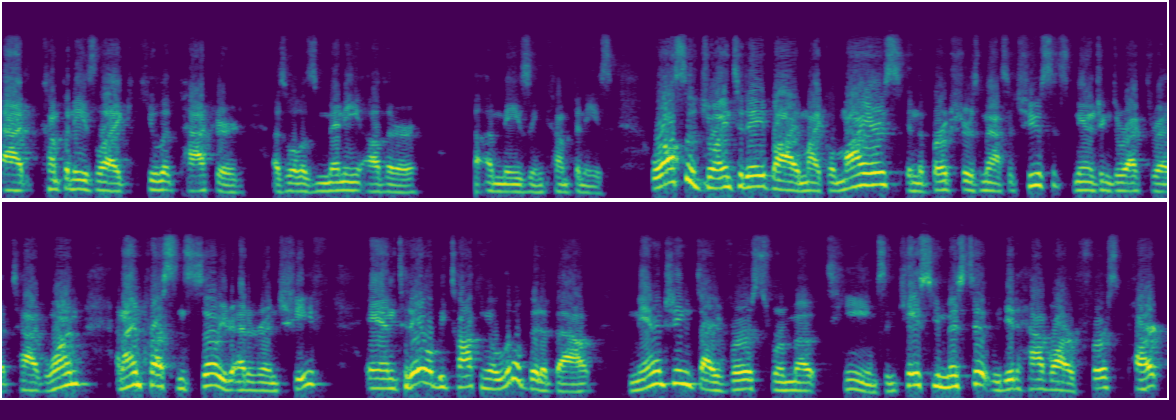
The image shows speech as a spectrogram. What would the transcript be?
at companies like Hewlett Packard, as well as many other amazing companies. We're also joined today by Michael Meyers in the Berkshires, Massachusetts, Managing Director at Tag One, and I'm Preston So, your Editor in Chief. And today we'll be talking a little bit about managing diverse remote teams. In case you missed it, we did have our first part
